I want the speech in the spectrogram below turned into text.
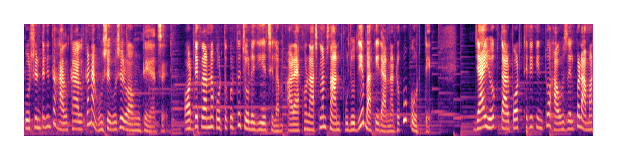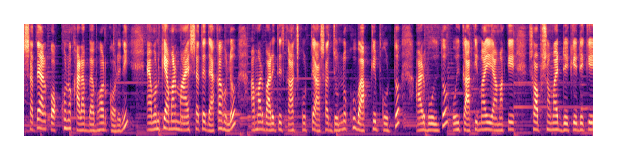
পোর্শনটা কিন্তু হালকা হালকা না ঘষে ঘষে রং উঠে গেছে। অর্ধেক রান্না করতে করতে চলে গিয়েছিলাম আর এখন আসলাম স্নান পুজো দিয়ে বাকি রান্নাটুকু করতে। যাই হোক, তারপর থেকে কিন্তু হাউস হেল্পার আমার সাথে আর কখনো খারাপ ব্যবহার করেনি। এমনকি আমার মায়ের সাথে দেখা হলেও আমার বাড়িতে কাজ করতে আসার জন্য খুব আক্ষেপ করতো আর বলতো, ওই কাকিমাই আমাকে সব সময় ডেকে ডেকে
